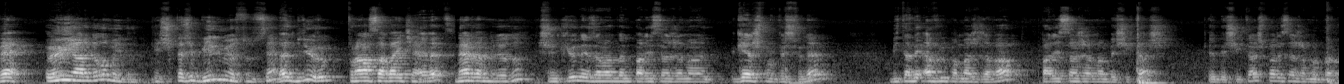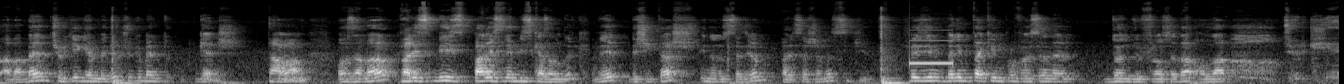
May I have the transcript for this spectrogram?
Ve ön yargılı mıydın? Beşiktaş'ı bilmiyorsun sen. Ben biliyorum. Fransa'dayken. Evet. Nereden biliyordun? Çünkü ne zaman ben Paris Saint-Germain genç profesyonel, bir tane Avrupa maçı var. Paris Saint-Germain Beşiktaş. Ve Beşiktaş Paris Saint-Germain. Ama ben Türkiye gelmedim çünkü ben genç. Tamam. O zaman Paris biz Paris'te biz kazandık ve Beşiktaş İnönü Stadyum Paris Saint-Germain sikiyor. Bizim benim takım profesyonel döndü Fransa'da. Onlar "Ah, Türkiye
